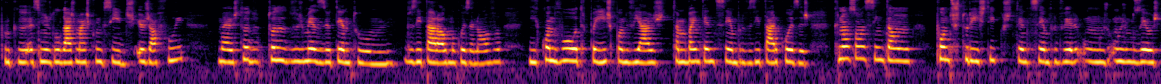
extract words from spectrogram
porque assim os lugares mais conhecidos eu já fui, mas todo, todos os meses eu tento hum, visitar alguma coisa nova e quando vou a outro país, quando viajo, também tento sempre visitar coisas que não são assim tão pontos turísticos, tento sempre ver uns, uns museus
